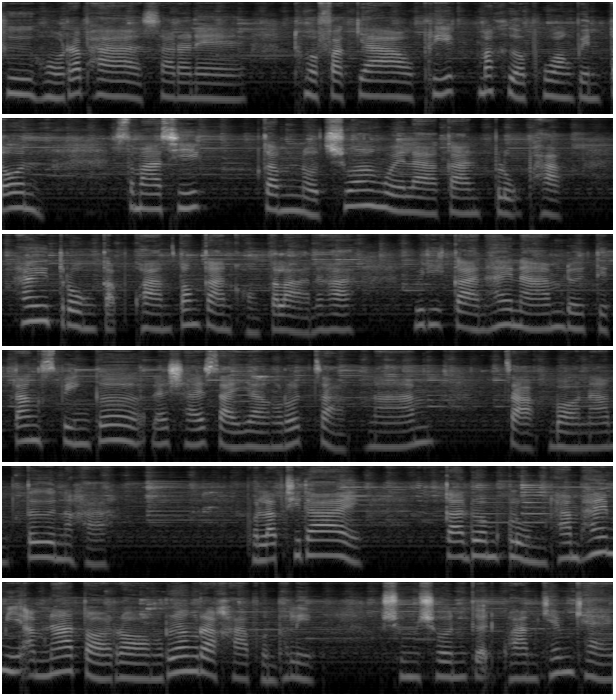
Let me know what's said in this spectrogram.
คือโหระพา สาระแหน่ ถั่วฝักยาว พริก มะเขือพวง เป็นต้น สมาชิกกำหนดช่วงเวลาการปลูกผักให้ตรงกับความต้องการของตลาดนะคะ วิธีการให้น้ำโดยติดตั้งสปริงเกอร์ และใช้สายยางรดจากน้ำจากบ่อน้ำตื้นนะคะ ผลลัพธ์ที่ได้ การรวมกลุ่มทำให้มีอำนาจต่อรองเรื่องราคาผลผลิต ชุมชนเกิดความเข้มแข็ง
